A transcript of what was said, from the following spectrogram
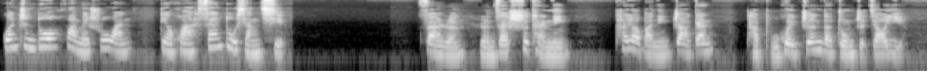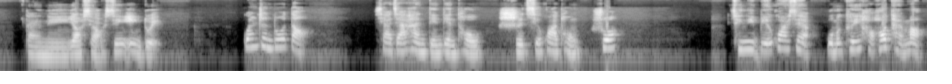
关正多话没说完，电话三度响起。犯人仍在试探您，他要把您榨干。他不会真的终止交易，但您要小心应对。关正多道。夏家汉点点头，拾起话筒说：“请你别挂线，我们可以好好谈嘛。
